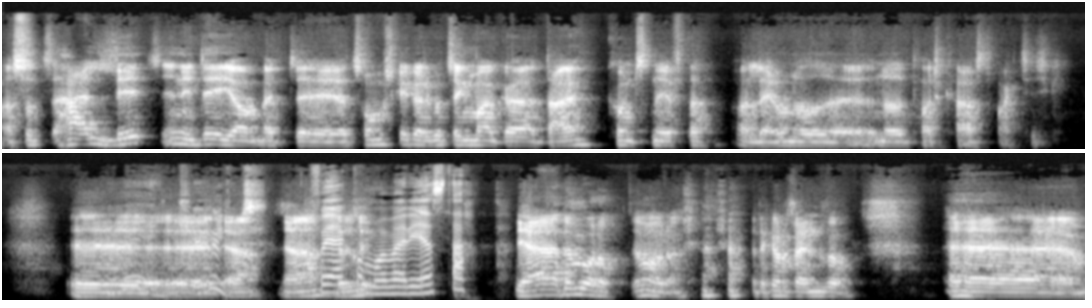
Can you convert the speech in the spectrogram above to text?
og så har jeg lidt en idé om, at øh, jeg tror måske godt, jeg kunne tænke mig at gøre dig kunsten efter og lave noget, øh, noget podcast, faktisk. Øh, Kult. Ja, ja, Får jeg komme og være da? Ja, det må du. Det, må du. det kan du fande på. Øh,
